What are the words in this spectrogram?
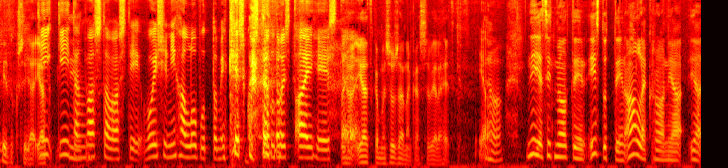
Kiitoksia. Ja Ki- kiitän Kiitos. vastaavasti. Voisin ihan loputtomia keskustella noista aiheista. Ja, ja jatkamme Susannan kanssa vielä hetken. Joo. Joo. Niin ja sitten me oltiin, istuttiin Allegroon ja, ja,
